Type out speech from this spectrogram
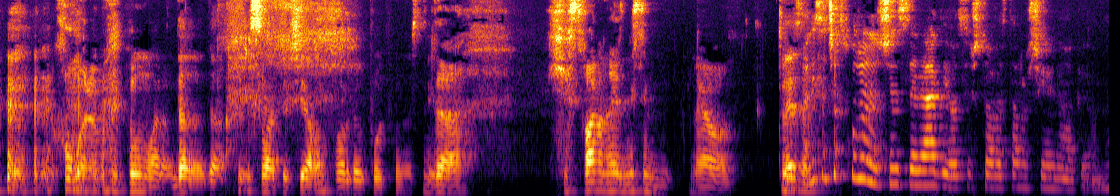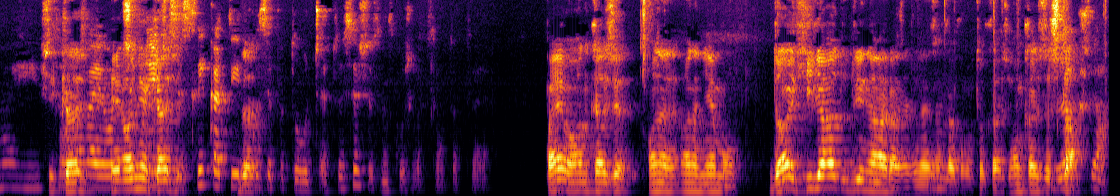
Humorom. Humorom, da, da, da. Shvativši Alan Forda u potpunosti. Da. Je stvarno, ne znam, mislim, evo, to Ne znam, nisam čak skužila na čem se radi, osim što ova stalno širi noge, ono, i što I kaže- ovaj e, hoće, on neće kaže- se slikati i da. se potuče. To je sve što sam skužila od cijelog tog trailer. Pa evo, on kaže, ona, ona njemu, daj hiljadu dinara, ne, znam kako mu to kaže. On kaže, za šta? Da, šta?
